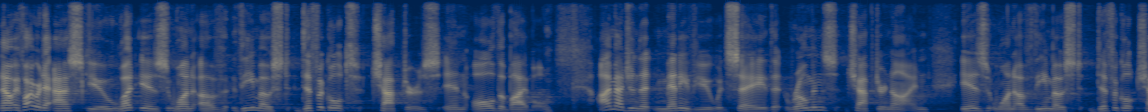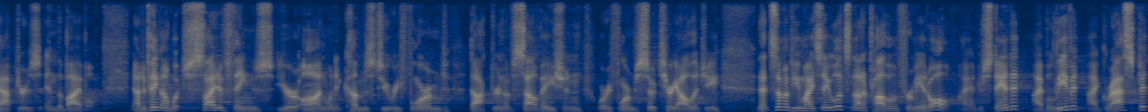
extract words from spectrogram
Now, if I were to ask you what is one of the most difficult chapters in all the Bible, I imagine that many of you would say that Romans chapter 9 is one of the most difficult chapters in the Bible. Now, depending on which side of things you're on when it comes to Reformed doctrine of salvation or Reformed soteriology, that some of you might say, well, it's not a problem for me at all. I understand it, I believe it, I grasp it,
